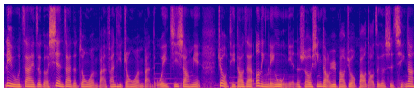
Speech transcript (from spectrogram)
例如在这个现在的中文版繁体中文版的维基上面，就有提到在二零零五年的时候，《星岛日报》就有报道这个事情。那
